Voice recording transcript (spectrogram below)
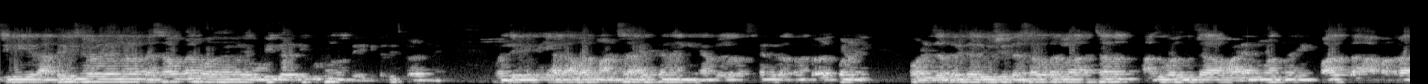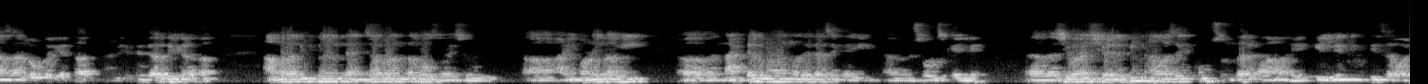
जी रात्रीच्या वेळेला दशावतार बघायला एवढी गर्दी कुठून होते हे कधीच कळत नाही. म्हणजे या गावात माणसं आहेत का नाही हे आपल्याला रस्त्याने जाताना कळत पण नाही. पण जत्रेच्या दिवशी दशावतारला अचानक आजूबाजूच्या वाड्यांमधनं एक पाच दहा पंधरा हजार लोक येतात आणि तिथे गर्दी करतात. आम्हाला ती फिल्म त्यांच्यापर्यंत पोहोचवायची होती. आणि म्हणून आम्ही नाट्यगृहांमध्ये त्याचे काही शोज केले. शिवाय शेळपी नावाचं एक खूप सुंदर गाव आहे किल्ले निमती जवळ.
